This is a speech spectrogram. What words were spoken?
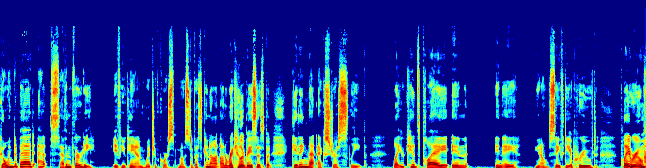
going to bed at 7:30 if you can, which of course most of us cannot on a regular basis, but getting that extra sleep. Let your kids play in in a, you know, safety approved playroom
